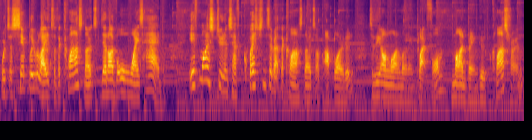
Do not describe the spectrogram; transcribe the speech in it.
which are simply related to the class notes that I've always had. If my students have questions about the class notes I've uploaded to the online learning platform, mine being Google Classroom,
